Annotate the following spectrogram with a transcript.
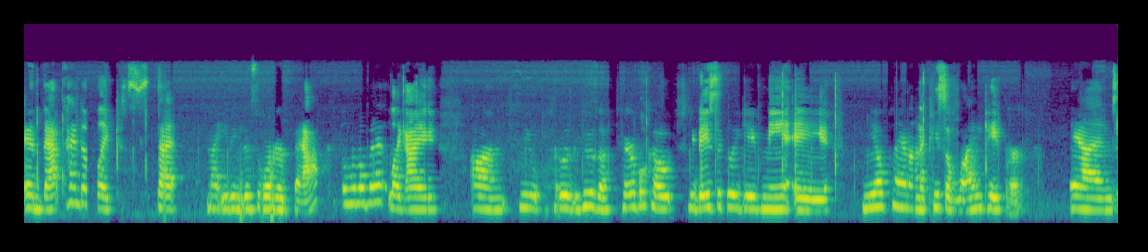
and that kind of like set my eating disorder back a little bit. Like I, um, he was he was a terrible coach. He basically gave me a meal plan on a piece of lined paper, and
